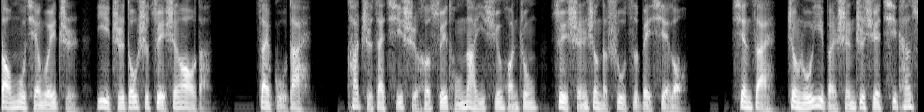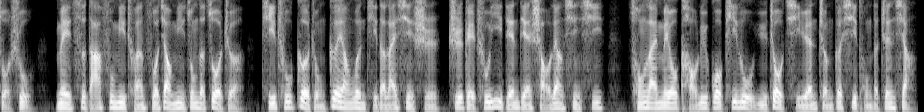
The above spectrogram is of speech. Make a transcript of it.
到目前为止，一直都是最深奥的。在古代，它只在起始和随同那一循环中最神圣的数字被泄露。现在，正如一本神之学期刊所述，每次答复密传佛教密宗的作者。提出各种各样问题的来信时，只给出一点点少量信息，从来没有考虑过披露宇宙起源整个系统的真相，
